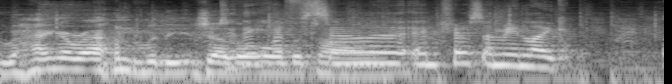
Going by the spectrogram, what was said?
who hang around with each other all the time. Do they have similar interests? I mean, like,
